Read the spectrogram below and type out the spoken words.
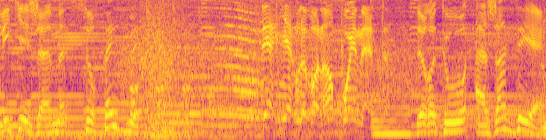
Cliquez j'aime sur Facebook. Derrière le volant.net. De retour à Jacques DM.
